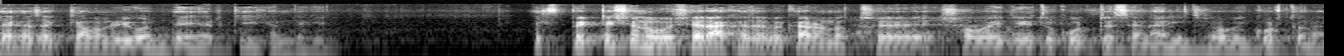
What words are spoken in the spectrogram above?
দেখা যাক কেমন রিওয়ার্ড দেয় আর কি এখান থেকে। এক্সপেকটেশন অবশ্যই রাখা যাবে, কারণ হচ্ছে সবাই যেহেতু করতেছে, নাইলে তো সবাই করতো না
